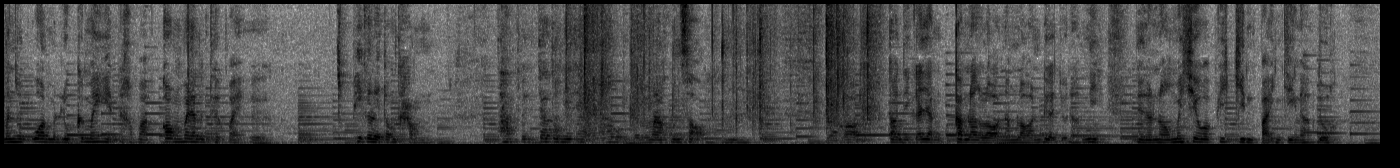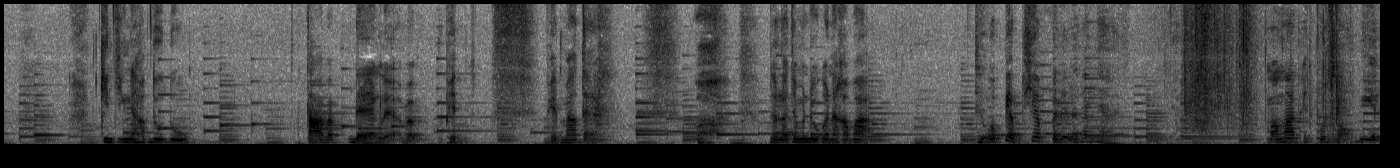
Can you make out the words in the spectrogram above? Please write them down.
มันษย์อ้วนมันลุกขึ้นมาเห็นนะครับว่ากล้องไม่ได้บันทึกไว้เออพี่ก็เลยต้องทำทำเป็นเจ้าตัวนี้แทนนะครับผมเป็นมาคูณสองแล้วก็ตอนนี้ก็ยังกำลังรอน้ำร้อนเดือดอยู่นะครับนี่เดี๋ยวน้องๆไม่เชื่อว่าพี่กินไปจริงๆนะครับดู กินจริงนะครับดูดูตาแบบแดงเลยอะแบบเผ็ดเผ็ดมากแต่เดี๋ยวเราจะมาดูกันนะครับว่า ถือว่าเปรียบเทียบไปเลยแล้วกันเนี่ยมาม่าเผ็ดคูณสองเวท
